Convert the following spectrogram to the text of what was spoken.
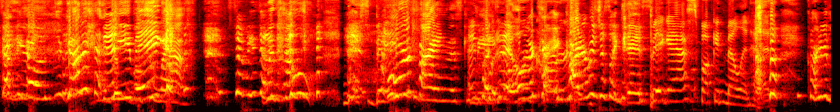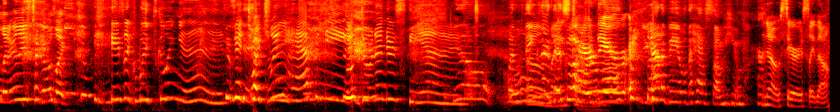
Stephanie goes, You gotta be able big? to laugh Stephanie said, with how This big, horrifying this can And be. put Put it over Carter. Carter's- Carter was just like this. big ass fucking melon head. Carter literally just took it and was like, He's like, what's going on? he said, touch What's happening? I don't understand. You know, when Oh things are my this God. terrible, you gotta be able to have some humor. No, seriously though.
